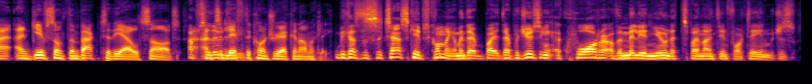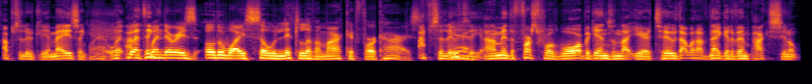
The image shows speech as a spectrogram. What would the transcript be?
uh, and give something back to the old sod and to lift the country economically. because the success keeps coming. I mean, they're by, they're producing a quarter of a million units by 1914, which is absolutely amazing. When, And I think when there is otherwise so little of a market for cars. Absolutely. And I mean, the First World War begins in that year too. That would have negative impacts, you know.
